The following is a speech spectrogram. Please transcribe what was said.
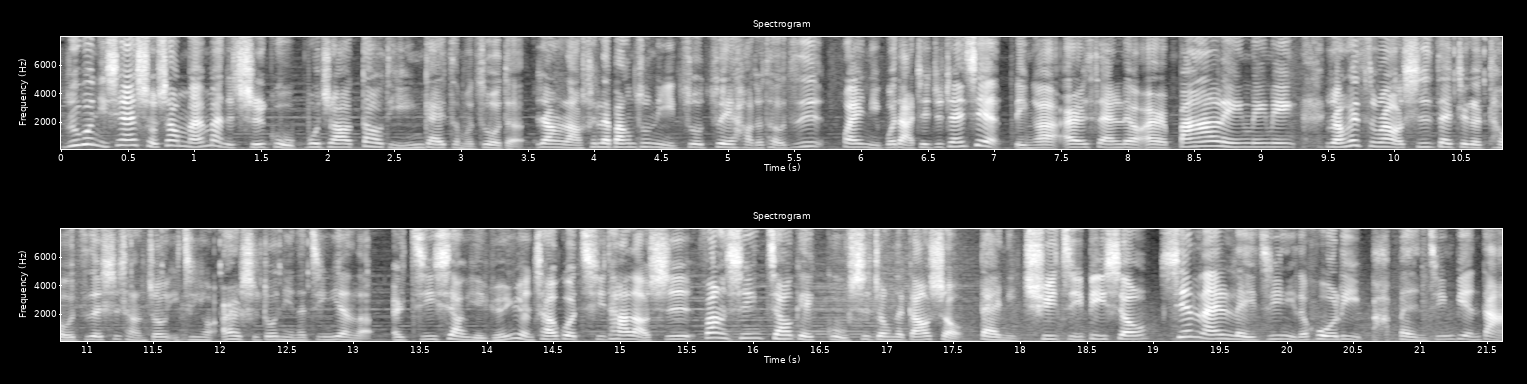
如果你现在手上满满的持股不知道到底应该怎么做的，让老师来帮助你做最好的投资。欢迎你拨打这支专线零二二三六二八零零零。阮慧慈阮老师在这个投资的市场中已经有二十多年的经验了，而绩效也远远超过其他老师。放心，交给股市中的高手，带你趋吉避凶，先来累积你的获利，把本金变大。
